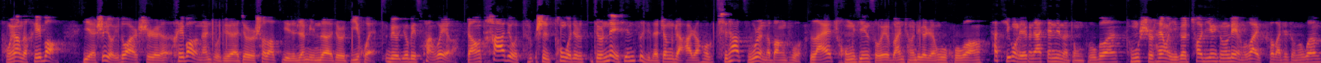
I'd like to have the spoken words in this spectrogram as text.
同样的黑豹。也是有一段是黑豹的男主角，就是受到自己的人民的就是诋毁，又又被篡位了。然后他就是通过就是就是内心自己的挣扎，然后其他族人的帮助，来重新所谓完成这个人物弧光。他提供了一个更加先进的种族观，同时他用一个超级英雄的电影的外壳把这种族观。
